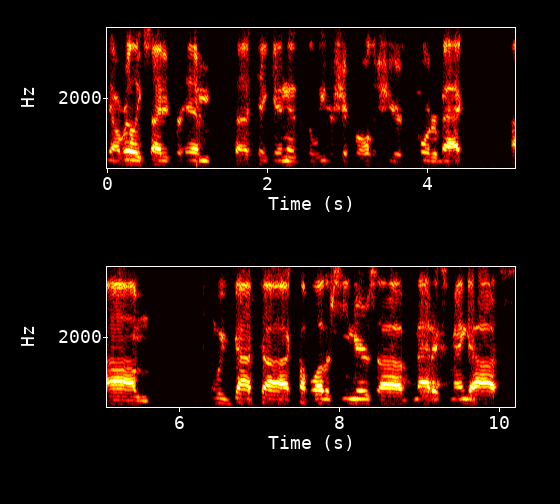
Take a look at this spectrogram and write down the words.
you know, really excited for him uh, take in the leadership role this year as the quarterback. Um, we've got uh, a couple other seniors, uh, Maddox Mangahas.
